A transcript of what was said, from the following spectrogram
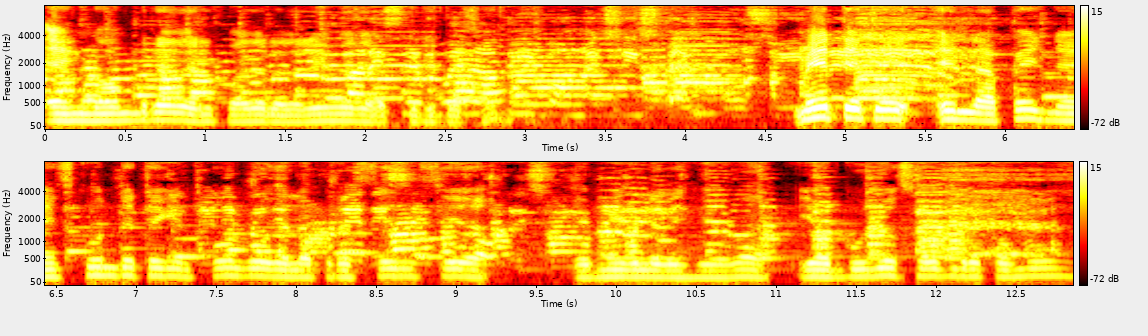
en nombre del Padre, del Hijo y del Espíritu Santo. Métete en la peña, escóndete en el polvo de la presencia temible de Jehová y orgulloso hombre común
